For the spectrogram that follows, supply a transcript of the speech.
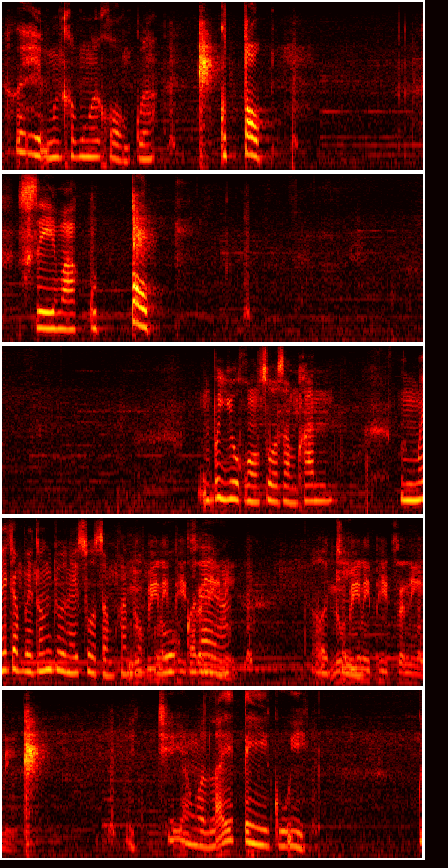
ถ้าเคยเห็นมึงขโมยของกูนะกูตบเซมากูตบมึงไปอยู่ของส่วนสำคัญ มึงไม่จำเป็นต้องอยู่ในส่วนสำคัญของ Nubini ลูกก็ Pizza ได้นะ Nini. เอาจริง Nubini Pizza Nini. อีกที่ยังมาไล่ตีกูอีก กู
